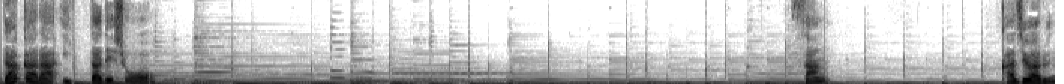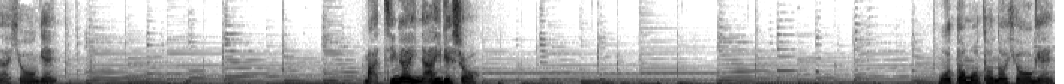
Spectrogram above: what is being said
だから言ったでしょ？3カジュアルな表現。間違いないでしょ。もともとの表現。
